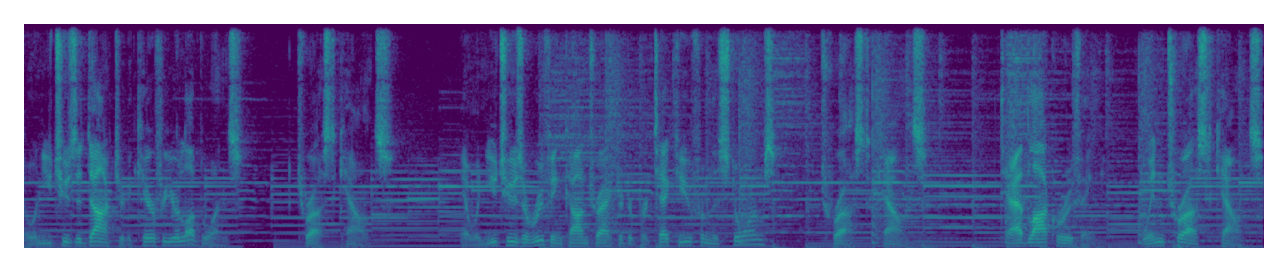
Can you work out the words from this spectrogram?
And when you choose a doctor to care for your loved ones, trust counts. And when you choose a roofing contractor to protect you from the storms, trust counts. Tadlock Roofing, when trust counts.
